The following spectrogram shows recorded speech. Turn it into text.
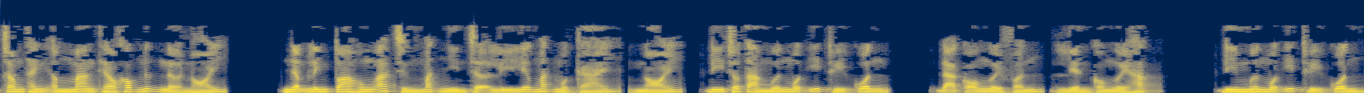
trong thanh âm mang theo khóc nức nở nói. Nhậm linh toa hung ác chừng mắt nhìn trợ lý liếc mắt một cái, nói, đi cho ta mướn một ít thủy quân, đã có người phấn, liền có người hắc. Đi mướn một ít thủy quân,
